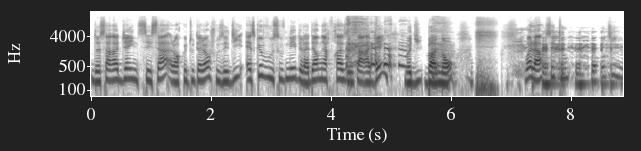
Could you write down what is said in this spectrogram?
de Sarah Jane, c'est ça, alors que tout à l'heure je vous ai dit, est-ce que vous vous souvenez de la dernière phrase de Sarah Jane? Il m'a dit, bah non. Voilà, c'est tout. Continuez.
